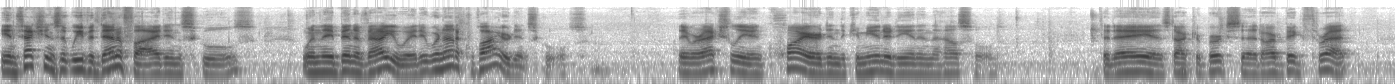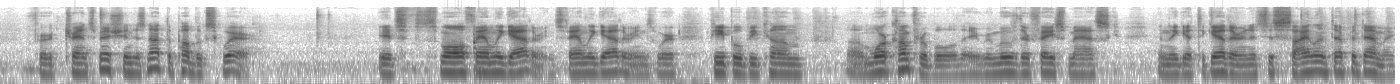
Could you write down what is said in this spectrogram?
The infections that we've identified in schools, when they've been evaluated, were not acquired in schools. They were actually acquired in the community and in the household. Today, as Dr. Birx said, our big threat for transmission is not the public square. It's small family gatherings, family gatherings where people become uh, more comfortable. They remove their face mask and they get together, and it's this silent epidemic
